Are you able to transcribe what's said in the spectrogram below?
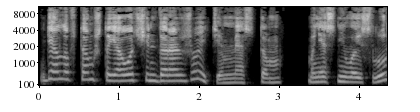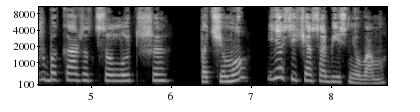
Дело в том, что я очень дорожу этим местом. Мне с него и служба кажется лучше. Почему? Я сейчас объясню вам.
